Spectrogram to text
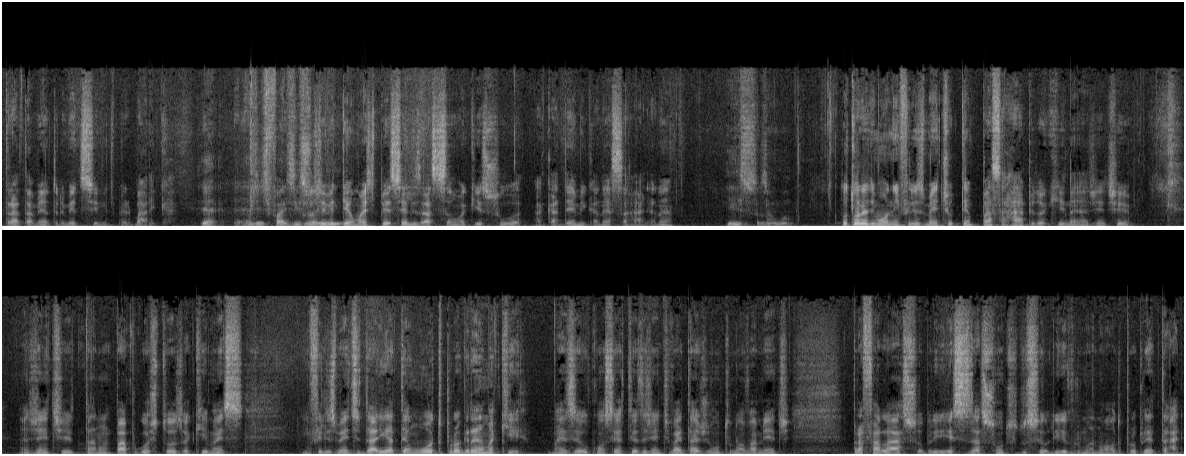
tratamento de medicina hiperbárica? É, a gente faz isso Inclusive aí... tem uma especialização aqui sua, acadêmica, nessa área, né? Isso, Ramon. Doutor Edmond, infelizmente o tempo passa rápido aqui, né? A gente a gente está num papo gostoso aqui, mas infelizmente daria até um outro programa aqui. Mas eu com certeza a gente vai estar tá junto novamente para falar sobre esses assuntos do seu livro Manual do Proprietário.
